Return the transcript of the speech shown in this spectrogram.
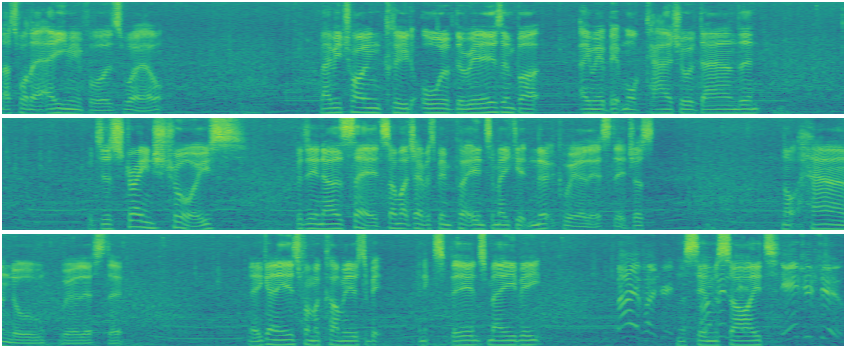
that's what they're aiming for as well. Maybe try and include all of the rears and but aiming a bit more casual with the handling. Which is a strange choice. Because you know, as I said, so much effort's been put in to make it look realistic, just not handle realistic. And again, it is from a company that's a bit inexperienced, maybe. 500. On the sim side. Danger two.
